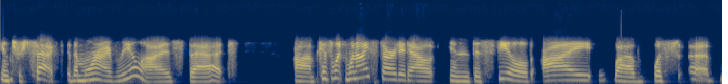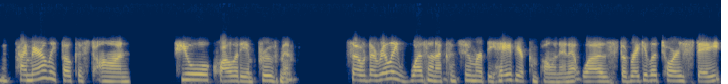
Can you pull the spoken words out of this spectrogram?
intersect, the more I realize that because um, when when I started out in this field, I uh, was uh, primarily focused on fuel quality improvement. So there really wasn't a consumer behavior component. It was the regulatory state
